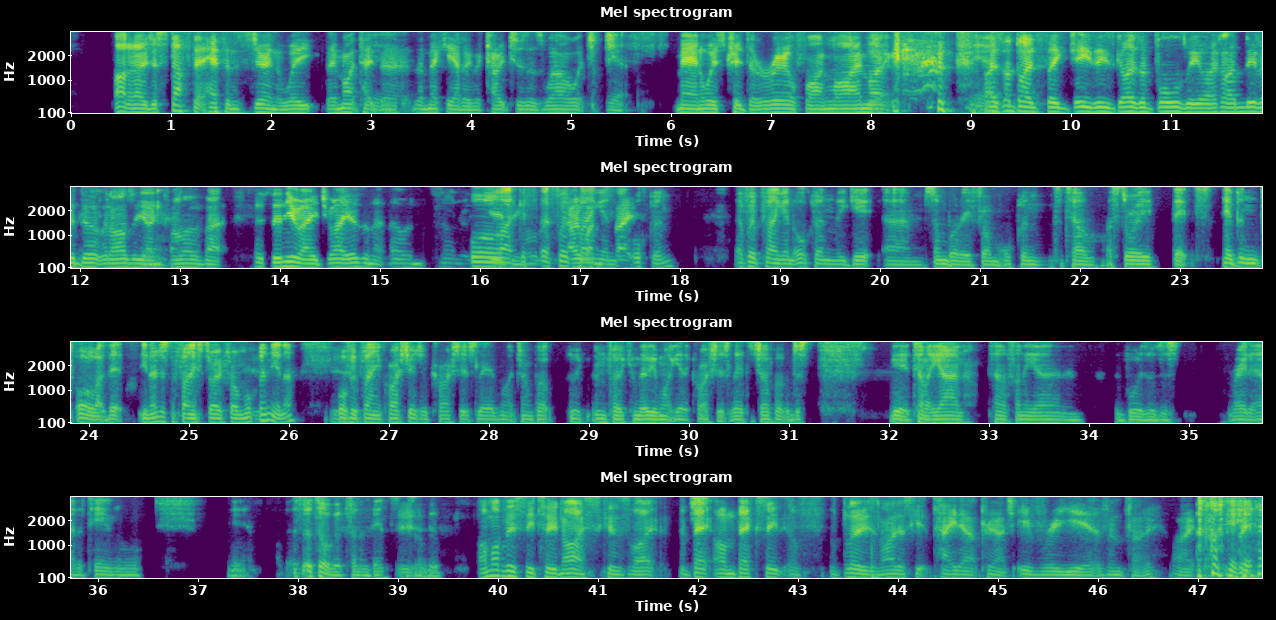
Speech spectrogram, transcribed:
I don't know, just stuff that happens during the week. They might take Yeah. the, the mickey out of the coaches as well, which Yeah. man always treads a real fine line. Like Yeah. I sometimes think, geez, these guys are ballsy. Like I'd never do it when I was a young fellow, but it's the new age way, isn't it? No one, no one really Or like if, if we're No playing in safe. Auckland, if we're playing in Auckland, we get um, somebody from Auckland to tell a story that's happened, or like that, you know, just a funny story from Auckland, you know. Or if we're playing in Christchurch, a Christchurch lad might jump up. The info committee might get a Christchurch lad to jump up and just, yeah, tell a yarn, tell a funny yarn, and the boys will just rate it out of ten. Or yeah, it's, it's all good fun and bands. It's Yeah. all good. I'm obviously too nice because like the back I'm backseat of the Blues and I just get paid out pretty much every year of info. Like Oh, yeah.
